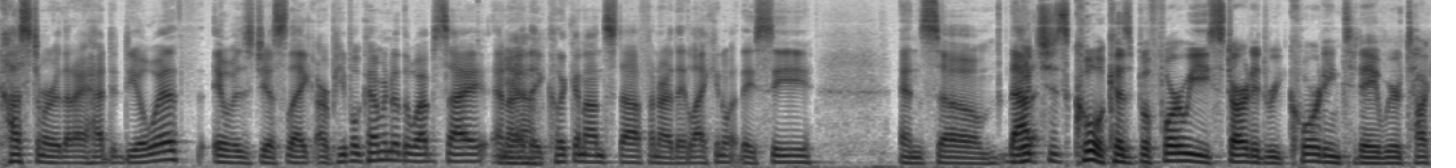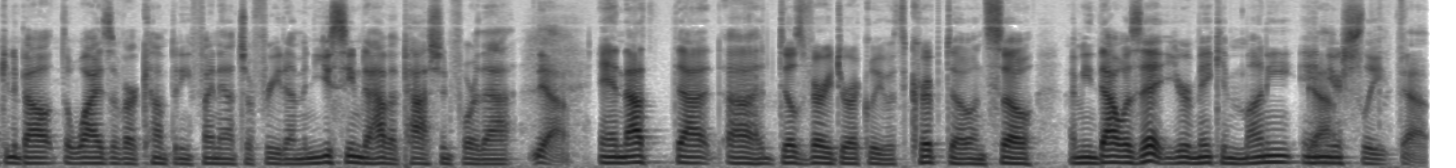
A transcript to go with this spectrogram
customer that I had to deal with. It was just like, are people coming to the website and Yeah. are they clicking on stuff and are they liking what they see? And so that Which is cool because before we started recording today, we were talking about the whys of our company, financial freedom, and you seem to have a passion for that. yeah. And that that uh, deals very directly with crypto. And so, I mean, that was it. You're making money in Yeah. your sleep Yeah.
